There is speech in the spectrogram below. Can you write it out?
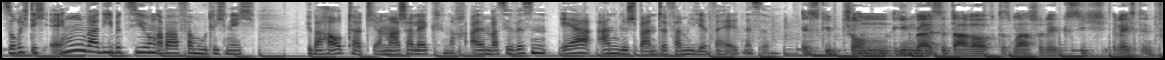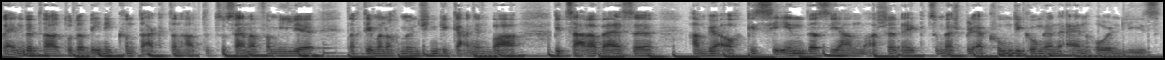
So richtig eng war die Beziehung aber vermutlich nicht. Überhaupt hat Jan Marschalek, nach allem, was wir wissen, eher angespannte Familienverhältnisse. Es gibt schon Hinweise darauf, dass Marschalek sich recht entfremdet hat oder wenig Kontakt dann hatte zu seiner Familie, nachdem er nach München gegangen war. Bizarrerweise haben wir auch gesehen, dass Jan Marschalek zum Beispiel Erkundigungen einholen ließ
